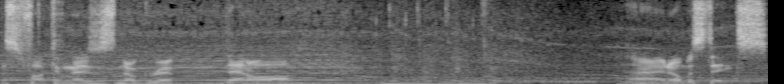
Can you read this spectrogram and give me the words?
This fucking, there's just no grip at all. Alright, no mistakes.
